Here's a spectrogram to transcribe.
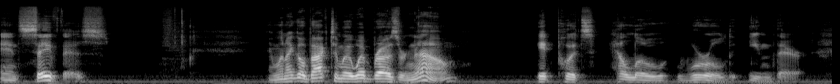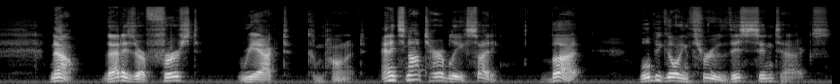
and save this. And when I go back to my web browser now, it puts hello world in there. Now, that is our first React component. And it's not terribly exciting, but we'll be going through this syntax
